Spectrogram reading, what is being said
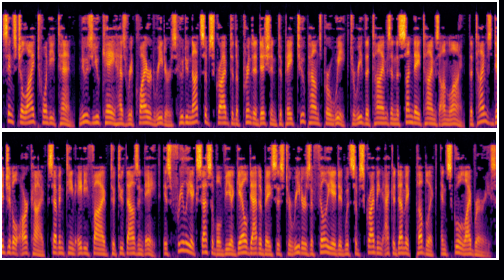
Since July 2010, News UK has required readers who do not subscribe to the print edition to pay £2 per week to read The Times and The Sunday Times online. The Times Digital Archive (1785–2008) is freely accessible via Gale databases to readers affiliated with subscribing academic, public, and school libraries.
